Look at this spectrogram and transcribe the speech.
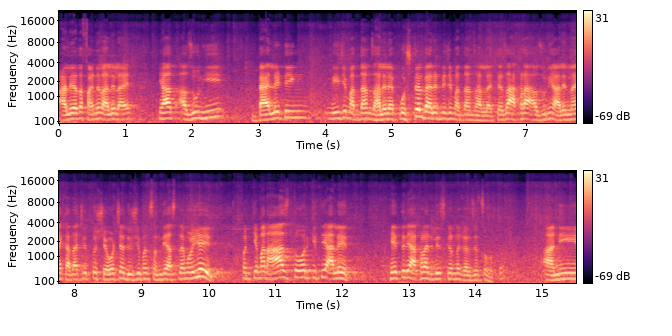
आले आता फायनल आलेले आहेत. ह्यात अजूनही बॅलेटिंग बॅलेटिंगनी जे मतदान झालेलं आहे पोस्टल बॅलेटने जे मतदान झालेलं आहे त्याचा आकडा अजूनही आलेला नाही. कदाचित तो शेवटच्या दिवशी पण संधी असल्यामुळे येईल. पण किमान आज तोवर किती आलेत हे तरी आकडा रिलीज करणं गरजेचं होतं. आणि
